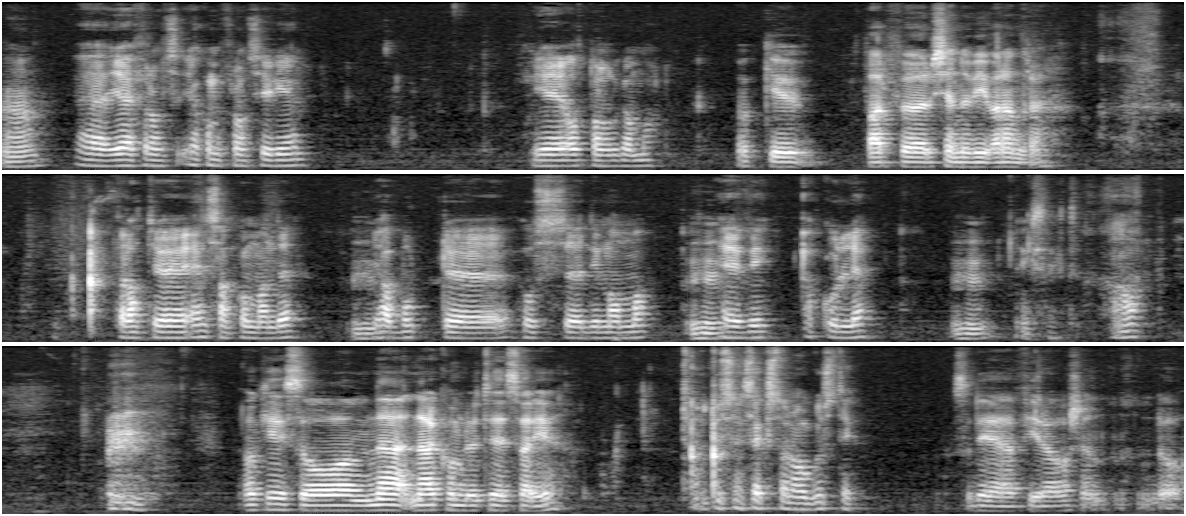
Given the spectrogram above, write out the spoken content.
Uh Eh, Jag, är från, jag kommer från Syrien. Jag är 18 år gammal. Och eh, varför känner vi varandra? För att jag är ensamkommande. Mhm. Jag har bott eh, hos eh, din mamma, Mhm. Evi och Olle. Mhm, exakt. Ja. Okej, så när, när kom du till Sverige? 2016 augusti. Så det är fyra år sedan då?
